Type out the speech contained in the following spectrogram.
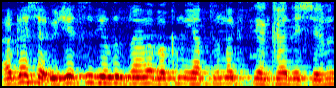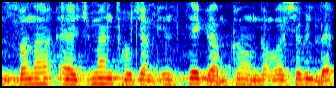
Arkadaşlar ücretsiz yıldızlarla bakımı yaptırmak isteyen kardeşlerimiz bana Ercüment Hocam Instagram kanalından ulaşabilirler.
